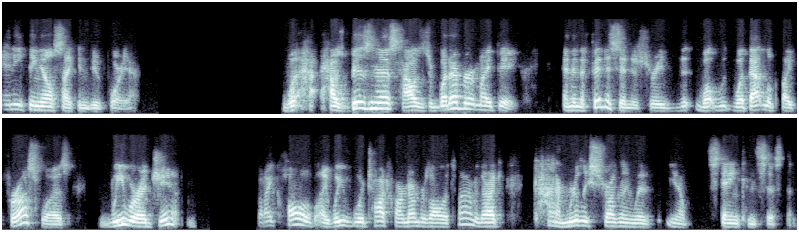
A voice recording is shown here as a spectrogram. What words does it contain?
Anything else I can do for you? What, how's business? How's whatever it might be? And in the fitness industry, what what that looked like for us was we were a gym, but I called like we would talk to our members all the time, and they're like, "God, I'm really struggling with you know staying consistent."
